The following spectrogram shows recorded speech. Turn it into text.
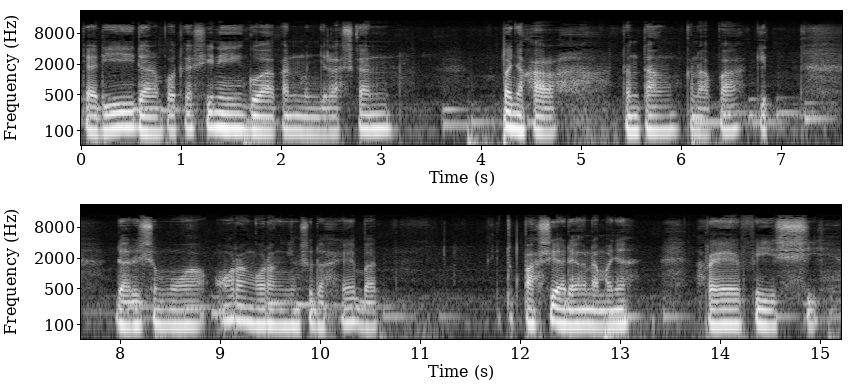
Jadi dalam podcast ini gue akan menjelaskan banyak hal tentang kenapa kita dari semua orang-orang yang sudah hebat itu pasti ada yang namanya revisi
